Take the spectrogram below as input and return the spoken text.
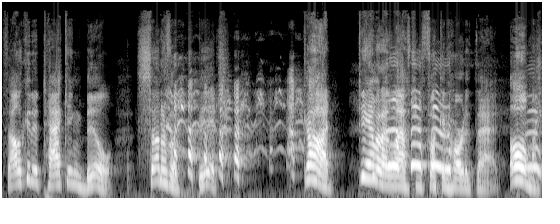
Falcon attacking Bill, son of a bitch. God damn it! I laughed too fucking hard at that. Oh my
